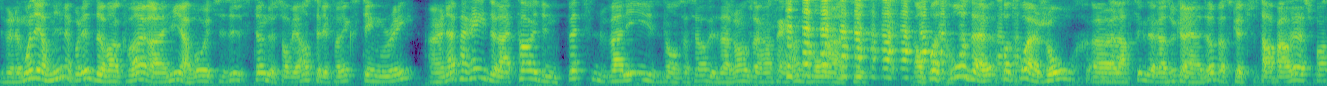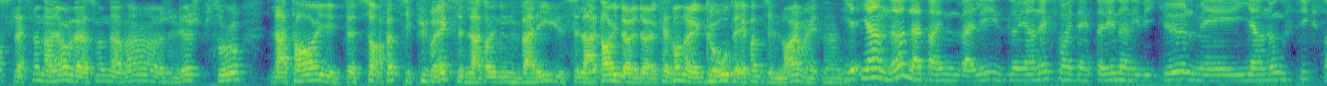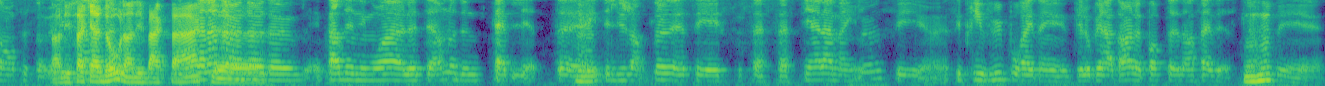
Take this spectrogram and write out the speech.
Le mois dernier, la police de Vancouver a admis avoir utilisé le système de surveillance téléphonique Stingray, un appareil de la taille d'une petite valise dont se servent les agences de renseignement du monde entier. Donc pas trop à, pas trop à jour euh, l'article de Radio-Canada parce que tu t'en parlais, je pense, la semaine dernière ou la semaine d'avant, euh, Geneviève, je suis plus sûr. La taille, dit ça, en fait, c'est plus vrai que c'est de la taille d'une valise, c'est la taille de, de quasiment d'un gros téléphone cellulaire maintenant. Il y, en a de la taille d'une valise, là. Il y en a qui vont être installés dans les véhicules, mais il y en a aussi qui sont, c'est ça. Dans les sacs à dos, dans les backpacks. Euh, d'un- d'un- pardonnez-moi le terme, là, d'une tablette euh, Mhm. intelligente. Là, c'est, c'est- ça, ça se tient à la main. Là. C'est, euh, c'est prévu pour être un- que l'opérateur le porte dans sa veste. là. Mhm. C'est, euh,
